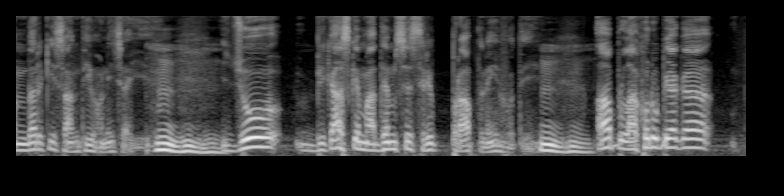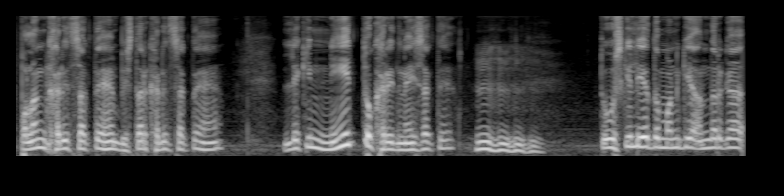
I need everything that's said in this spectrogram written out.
अंदर की शांति होनी चाहिए। जो विकास के माध्यम से सिर्फ़ प्राप्त नहीं होती। हम्म, हम्म, आप लाखों रुपया का पलंग खरीद सकते हैं बिस्तर खरीद सकते हैं लेकिन नींद तो खरीद नहीं सकते। हम्म, तो उसके लिए तो मन के अंदर का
